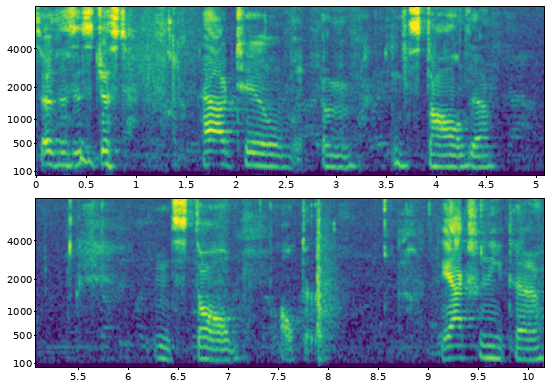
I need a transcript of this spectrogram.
So this is just how to um, install the install alter. You actually need to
